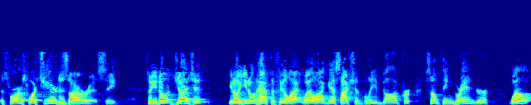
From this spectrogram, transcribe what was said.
as far as what your desire is, see? So you don't judge it. You know, you don't have to feel like, well, I guess I should believe God for something grander. Well,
